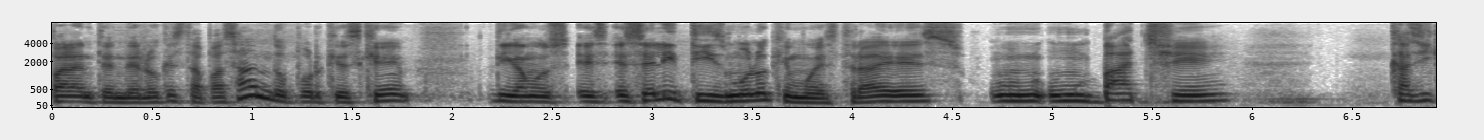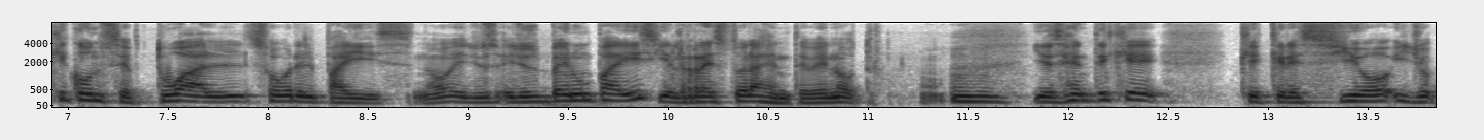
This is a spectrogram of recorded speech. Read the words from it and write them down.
para entender lo que está pasando, porque es que, digamos, ese elitismo lo que muestra es un, bache casi que conceptual sobre el país, ¿no? Ellos, ellos ven un país y el resto de la gente ven otro, ¿no? Y es gente que, que creció y yo,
